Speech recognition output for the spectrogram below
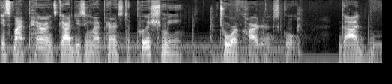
it's my parents, God using my parents to push me to work harder in school. God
